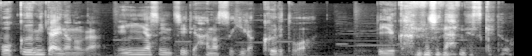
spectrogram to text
僕みたいなのが円安について話す日が来るとは、っていう感じなんですけど。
